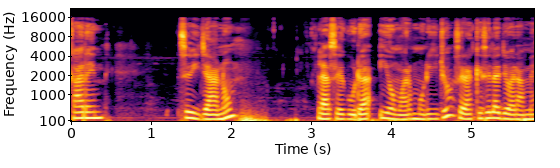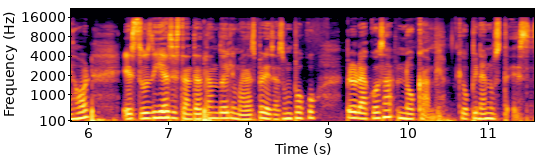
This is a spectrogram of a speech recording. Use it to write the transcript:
Karen Sevillano, La Segura y Omar Murillo. ¿Será que se la llevarán mejor? Estos días están tratando de limar las perezas un poco, pero la cosa no cambia. ¿Qué opinan ustedes?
